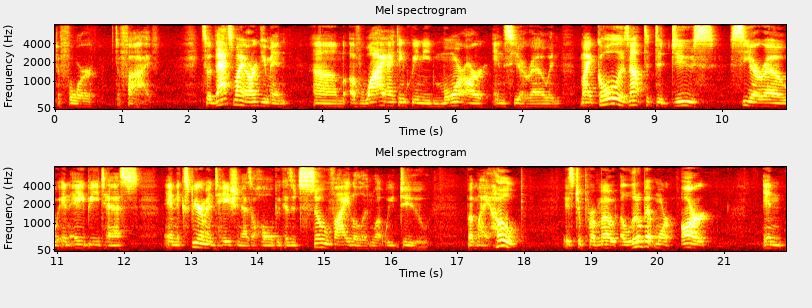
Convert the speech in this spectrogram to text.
to four to five. So that's my argument um, of why i think we need more art in cro and my goal is not to deduce cro in a b tests and experimentation as a whole because it's so vital in what we do. But my hope is to promote a little bit more art in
